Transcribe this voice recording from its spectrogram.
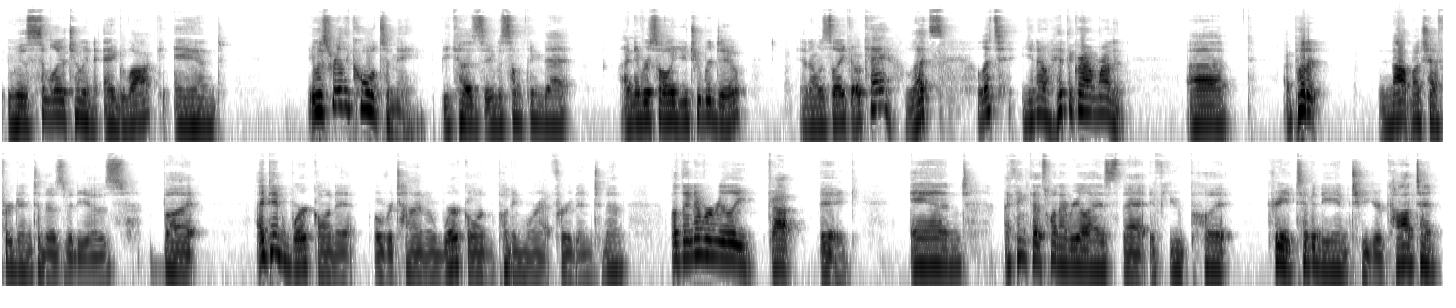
It was similar to an egg lock, and it was really cool to me because it was something that I never saw a YouTuber do, and I was like, okay, let's let's you know hit the ground running. Uh, I put it not much effort into those videos, but I did work on it over time and work on putting more effort into them, but they never really got big. And I think that's when I realized that if you put creativity into your content,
